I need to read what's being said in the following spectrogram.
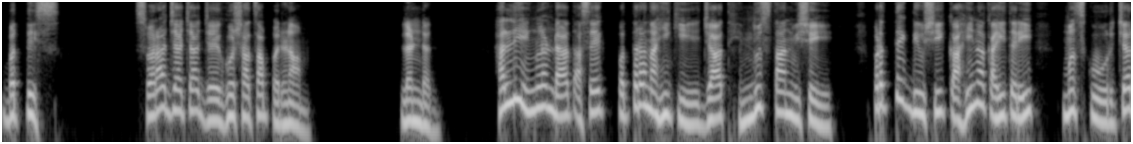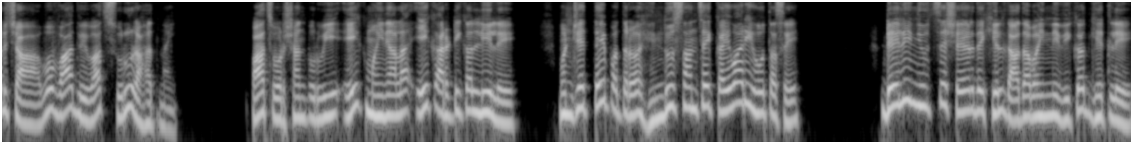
बत्तीस. स्वराज्याच्या जयघोषाचा परिणाम. लंडन. हल्ली इंग्लंडात असे एक पत्र नाही की ज्यात हिंदुस्थानविषयी प्रत्येक दिवशी काही ना काहीतरी मजकूर चर्चा व वादविवाद सुरू राहत नाही. पाच वर्षांपूर्वी एक महिन्याला एक आर्टिकल लिहिले म्हणजे ते पत्र हिंदुस्थानचे कैवारी होत असे. डेली न्यूजचे शेअर देखील दादाभाईंनी विकत घेतले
